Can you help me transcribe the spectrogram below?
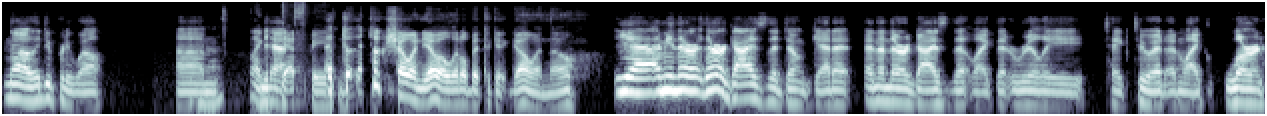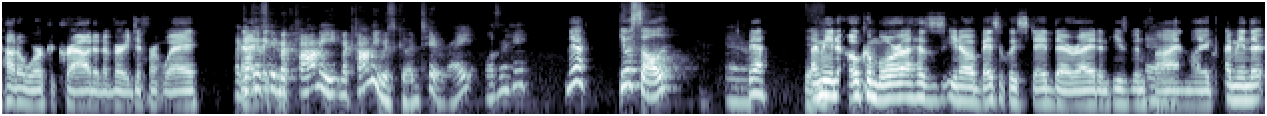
No, they do pretty well. Um, like Yeah. Despy. It, t- it took Sho and Yoh a little bit to get going, though. Yeah, I mean there there are guys that don't get it, and then there are guys that like that really take to it and like learn how to work a crowd in a very different way. Like And I I was gonna say, think- Makami Makami was good too, right? Wasn't he? Yeah, he was solid. Yeah. I mean, Okumura has you know basically stayed there, right? And he's been Yeah. fine. Like, I mean, there,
